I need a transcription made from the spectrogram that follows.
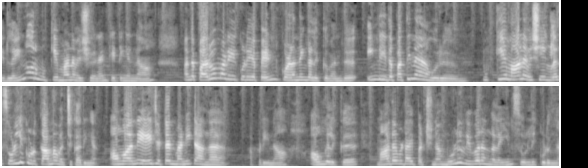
இதில் இன்னொரு முக்கியமான விஷயம் என்னன்னு கேட்டிங்கன்னா அந்த பருவமடையக்கூடிய பெண் குழந்தைங்களுக்கு வந்து இந்த இதை பற்றின ஒரு முக்கியமான விஷயங்களை சொல்லி கொடுக்காம வச்சுக்காதீங்க. அவங்க வந்து ஏஜ் அட்டன் பண்ணிட்டாங்க அப்படின்னா அவங்களுக்கு மாதவிடாய் பற்றின முழு விவரங்களையும் சொல்லி கொடுங்க.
